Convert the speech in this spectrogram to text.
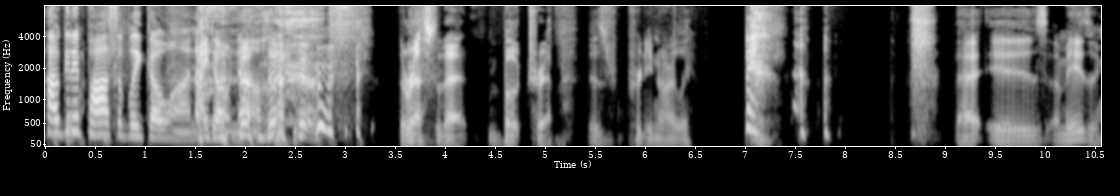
how could it possibly go on i don't know the rest of that boat trip is pretty gnarly. that is amazing.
